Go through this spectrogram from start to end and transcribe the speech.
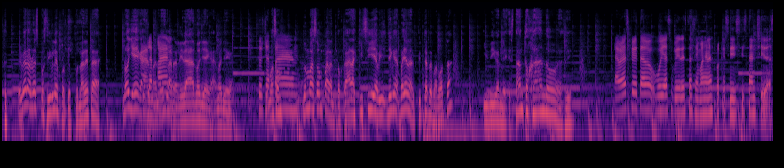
primero no es posible porque, pues, la neta, no llega, man, es la realidad, no llega, no llega. Nomás son, más son para antojar. Aquí sí, vayan al Twitter de Barbota y díganle, está antojando, así. La verdad es que ahorita voy a subir estas imágenes porque sí, sí están chidas.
